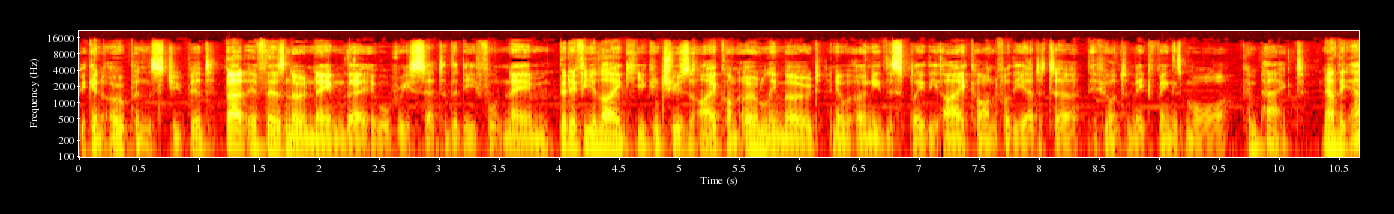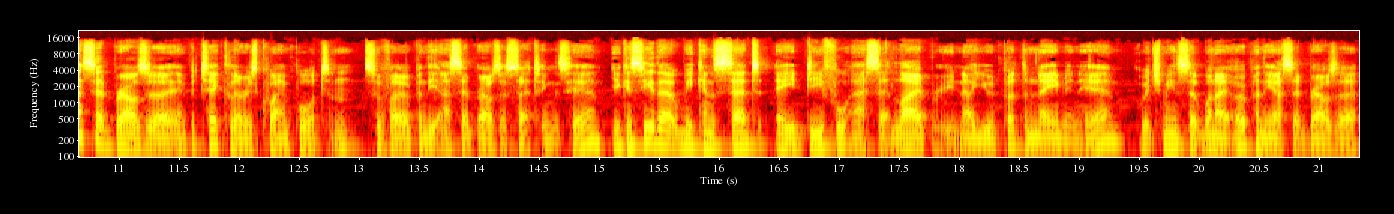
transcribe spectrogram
we can open stupid. But if there's no name there, it will reset to the default name. But if you like, you can choose icon only mode, and it will only display the icon for the editor if you want to make things more compact. Now the asset browser in particular is quite important. So if I open the asset browser settings here, you can see that we can set a default asset library. Now you would put the name in here, which means that when I open the asset browser,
